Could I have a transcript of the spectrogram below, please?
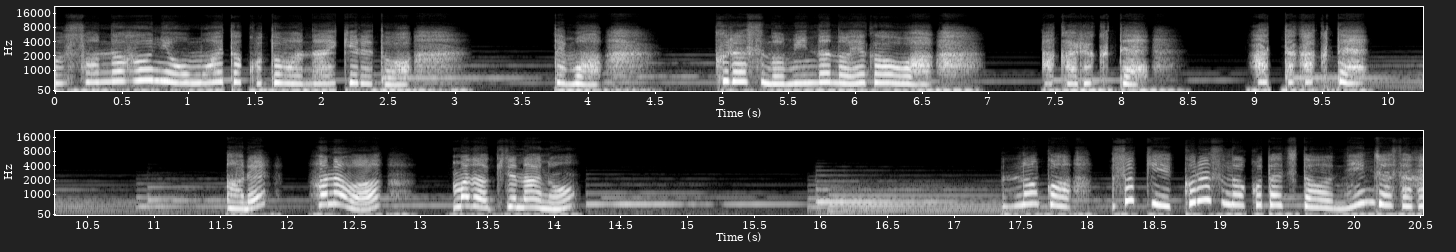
をそんな風に思えたことはないけれどでもクラスのみんなの笑顔は明るくてあったかくて。あれ？花は？まだ来てないの？なんか、さっきクラスの子たちと忍者探す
